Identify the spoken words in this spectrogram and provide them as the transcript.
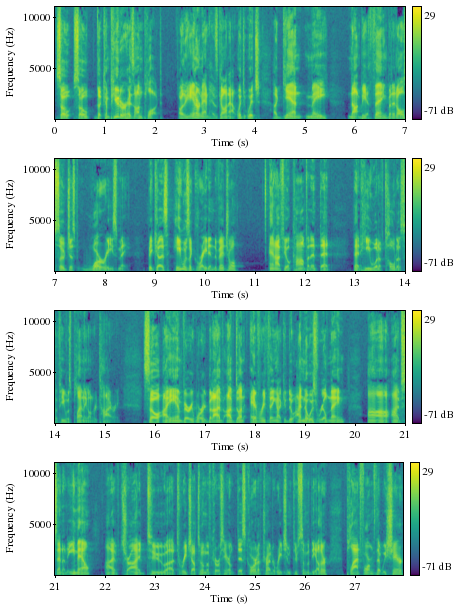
So so the computer has unplugged or the internet has gone out, which which again may not be a thing, but it also just worries me because he was a great individual and I feel confident that that he would have told us if he was planning on retiring. So I am very worried, but I've I've done everything I can do. I know his real name. Uh, I've sent an email. I've tried to uh, to reach out to him. Of course, here on Discord, I've tried to reach him through some of the other platforms that we share.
